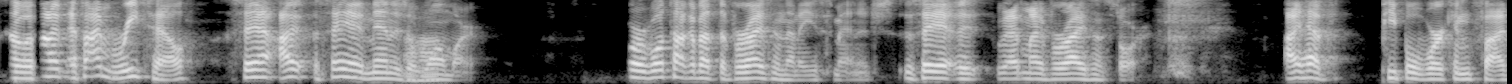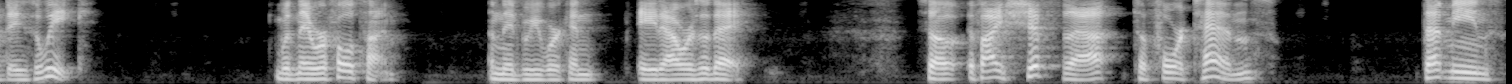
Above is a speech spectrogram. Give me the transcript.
So if I'm if I'm retail, say I say I manage Uh-huh. a Walmart, or we'll talk about the Verizon that I used to manage. Say uh, at my Verizon store, I have people working five days a week when they were full time, and they'd be working eight hours a day. So if I shift that to four tens, that means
